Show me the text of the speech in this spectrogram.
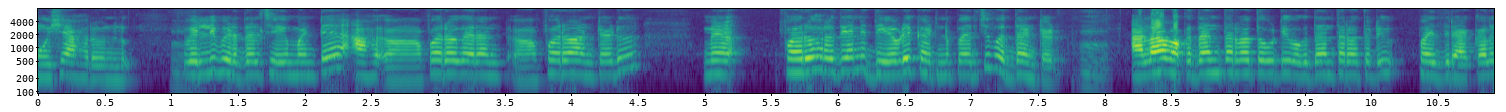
మోషే అహరోన్లు. వెళ్ళి విడుదల చేయమంటే ఫరో గారు ఫరో అంటాడు మే ఫరో హృదయాన్ని దేవుడే కఠినపరిచి వద్దంటాడు. అలా ఒకదాని తర్వాత ఒకటి ఒకదాని తర్వాత ఒకటి పది రకాల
